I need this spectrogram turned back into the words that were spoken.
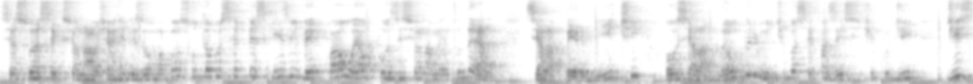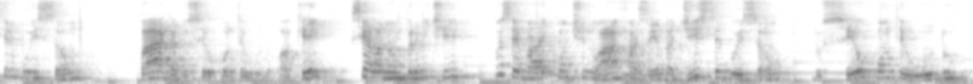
Se a sua seccional já realizou uma consulta, você pesquisa e vê qual é o posicionamento dela. Se ela permite ou se ela não permite você fazer esse tipo de distribuição paga do seu conteúdo, ok? Se ela não permitir, você vai continuar fazendo a distribuição do seu conteúdo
